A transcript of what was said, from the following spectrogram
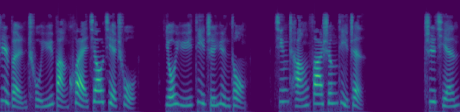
日本处于板块交界处。由于地质运动，经常发生地震。之前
